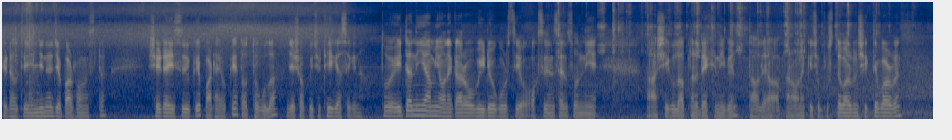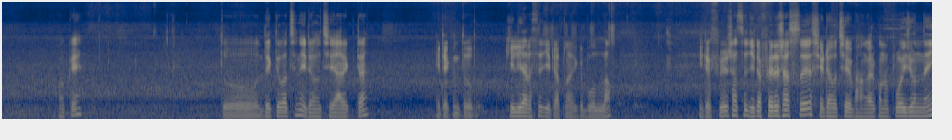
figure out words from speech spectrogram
সেটা হচ্ছে ইঞ্জিনের যে পারফরমেন্সটা সেটা এসিউকে পাঠায়, ওকে? তথ্যগুলো, যে সব কিছু ঠিক আছে কিনা। তো এটা নিয়ে আমি অনেক আরও ভিডিও করছি অক্সিজেন সেন্সর নিয়ে। সেগুলো আপনারা দেখে নেবেন, তাহলে আপনারা অনেক কিছু বুঝতে পারবেন, শিখতে পারবেন। ওকে? তো দেখতে পাচ্ছেন, এটা হচ্ছে আরেকটা। এটা কিন্তু ক্লিয়ার আছে, যেটা আপনাদেরকে বললাম। এটা ফ্রেশ আছে, যেটা ফ্রেশ আছে, সেটা হচ্ছে ভাঙার কোনো প্রয়োজন নেই।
